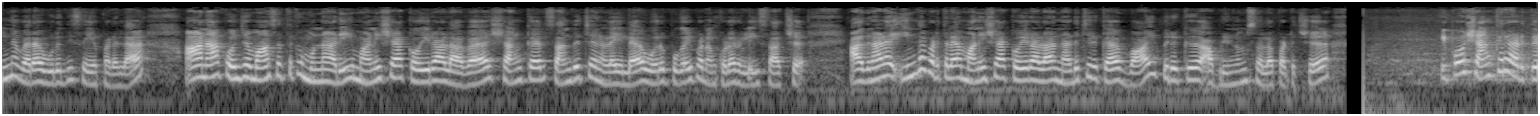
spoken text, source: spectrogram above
இன்ன வரை உறுதி செய்யப்படல. ஆனா கொஞ்சம் மாசத்துக்கு முன்னாடி மனிஷா கொய்ராலாவை சங்கர் சந்திச்ச நிலையில ஒரு புகைப்படம் கூட ரிலீஸ் ஆச்சு. அதனால இந்த படத்துல மனிஷா கொய்ராலா நடிச்சிருக்க வாய்ப்பு இருக்கு அப்படின்னு சொல்லப்பட்டுச்சு. இப்போ சங்கர் அடுத்து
